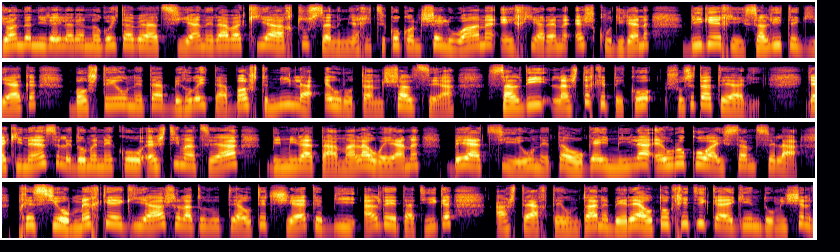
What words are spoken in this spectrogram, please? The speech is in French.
Joan den irailaren ogoita behatzean erabakia hartu zen miagitzeko kontseiluan egiaren esku diren bigerri zalditegiak bosteun eta berrogeita bost mila eurotan saltzea zaldi lasterketeko sozetateari. Jakinez, ledomeneko estimatzea bi mila eta malauean behatzieun eta hogei mila eurokoa izan zela. Prezio merkeegia salatu dute autetxiek bi aldeetatik, aste bere autokritika egin du Michel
